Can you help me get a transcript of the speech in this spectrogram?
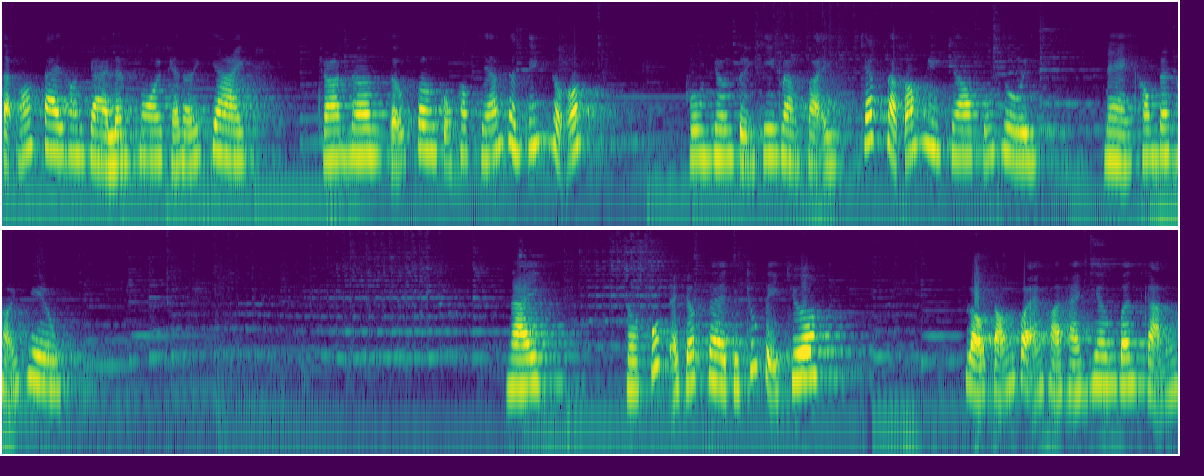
đặt ngón tay thon dài lên môi khẽ thở dài Cho nên tử Vân cũng không dám lên tiếng nữa. Phu nhân tự nhiên làm vậy chắc là có nguyên do của người. Nàng không nên hỏi nhiều. Này, Lộ Phúc đã trở về từ chút vị chưa? Lộ tổng quản hỏi hạ nhân bên cạnh.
